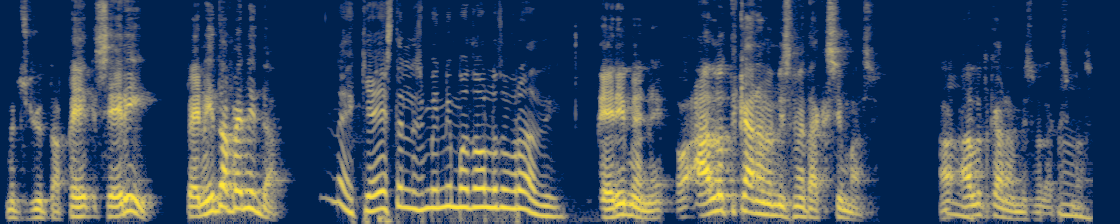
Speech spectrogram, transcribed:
με τους Utah. Πε- Σερί, 50-50. Ναι, και έστελνες μηνύματα όλο το βράδυ. Περίμενε. Άλλο τι κάναμε εμείς μεταξύ μας. Α. Άλλο τι κάναμε εμείς μεταξύ Α. μας.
